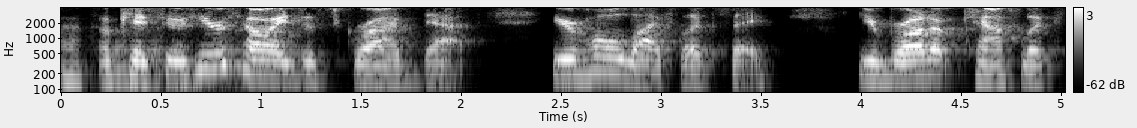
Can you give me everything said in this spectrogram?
Absolutely. Okay, so here's how I describe that. Your whole life, let's say, you're brought up Catholic,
